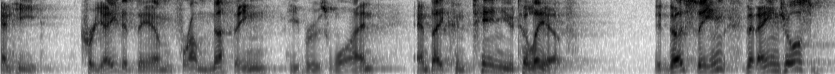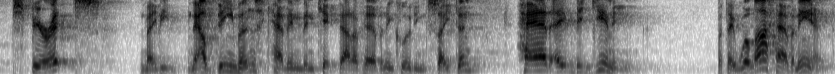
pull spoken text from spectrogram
and He created them from nothing, Hebrews 1, and they continue to live. It does seem that angels, spirits, maybe now demons, having been kicked out of heaven, including Satan, had a beginning. but they will not have an end.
